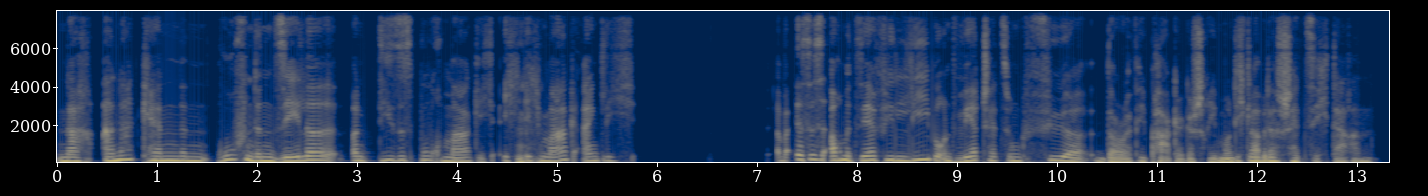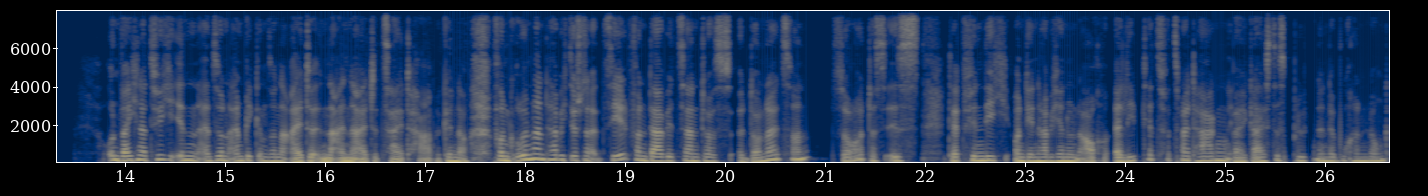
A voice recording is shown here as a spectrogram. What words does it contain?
nach anerkennenden, rufenden Seele. Und dieses Buch mag ich. Ich, ich mhm. mag eigentlich, aber es ist auch mit sehr viel Liebe und Wertschätzung für Dorothy Parker geschrieben. Und ich glaube, das schätze ich daran. Und weil ich natürlich in, so einen Einblick in so eine alte, in eine alte Zeit habe, genau. Von Grönland habe ich dir schon erzählt, von David Santos Donaldson. So, das ist, der finde ich, und den habe ich ja nun auch erlebt jetzt vor zwei Tagen bei Geistesblüten in der Buchhandlung,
